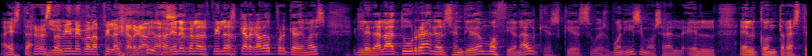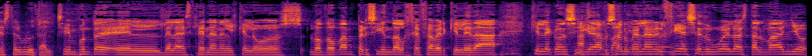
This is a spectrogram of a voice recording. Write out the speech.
a esta. Pero esta viene con las pilas cargadas. esta viene con las pilas cargadas porque además le da la turra en el sentido emocional, que es que es, es buenísimo. O sea, el, el, el contraste este es brutal. Sí, un punto el de la escena en el que los, los dos van persiguiendo al jefe a ver quién le da, quién le consigue absorber la energía, ese duelo hasta el baño.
